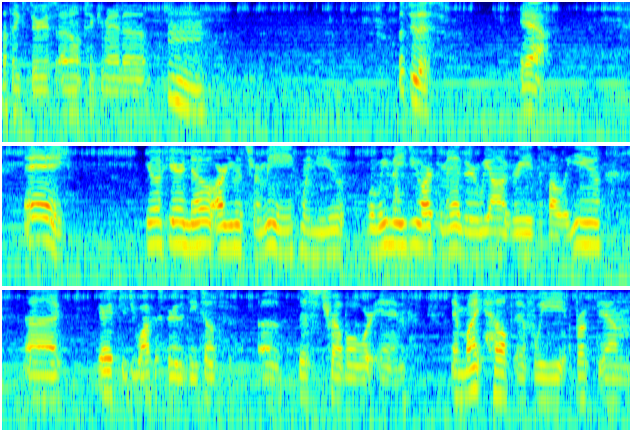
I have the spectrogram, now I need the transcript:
Nothing Darius. I don't take command. Uh, hmm. Let's do this. Yeah. Hey, you'll hear no arguments from me when you when we made you our commander. We all agreed to follow you. Uh, Darius, could you walk us through the details of this trouble we're in? It might help if we broke down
